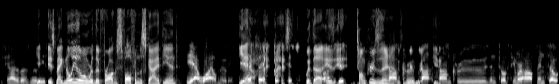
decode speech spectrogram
Have you seen either of those movies? Is Magnolia the one where the frogs fall from the sky at the end? Yeah, wild movie. Yeah, with uh, is it Tom Cruise is in Tom it? Cruise, Tom, yeah. Tom Cruise and Philip Seymour Hoffman. So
